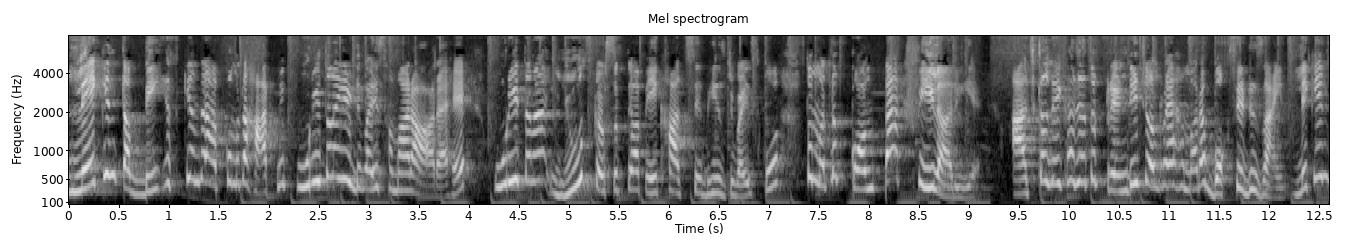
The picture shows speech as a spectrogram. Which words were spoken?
लेकिन तब भी इसके अंदर आपको मतलब हाथ में पूरी तरह ये डिवाइस हमारा आ रहा है, पूरी तरह यूज़ कर सकते हो आप एक हाथ से भी इस डिवाइस को तो मतलब कॉम्पैक्ट फील आ रही है। आजकल देखा जाए तो ट्रेंडी चल रहा है हमारा बॉक्सी डिज़ाइन लेकिन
